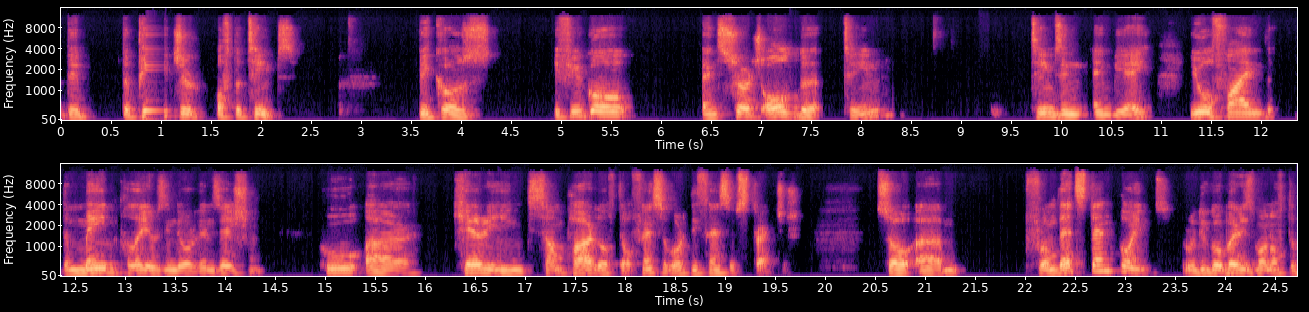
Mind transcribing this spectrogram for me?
the the picture of the teams because if you go and search all the team teams in NBA, you will find the main players in the organization who are carrying some part of the offensive or defensive structure. So, um, from that standpoint, Rudy Gobert is one of the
